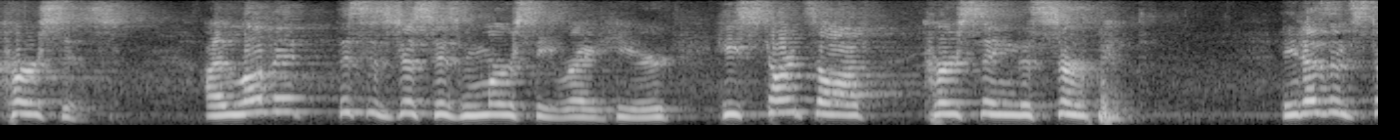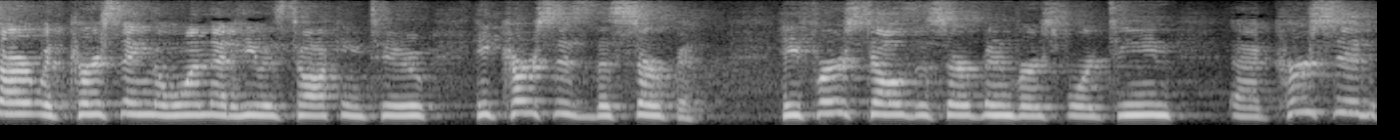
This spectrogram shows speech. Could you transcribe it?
curses? I love it. This is just his mercy right here. He starts off cursing the serpent. He doesn't start with cursing the one that he was talking to, he curses the serpent. He first tells the serpent in verse 14, uh, Cursed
